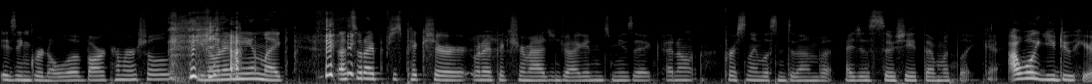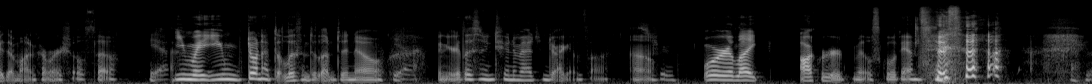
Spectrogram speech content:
is in granola bar commercials. You know what I mean? Like that's what I just picture when I picture Imagine Dragons music. I don't personally listen to them, but I just associate them with like yeah. Uh, well, you do hear them on commercials, so yeah, you may you don't have to listen to them to know yeah, when you're listening to an Imagine Dragons song, that's um, true. or like awkward middle school dances.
